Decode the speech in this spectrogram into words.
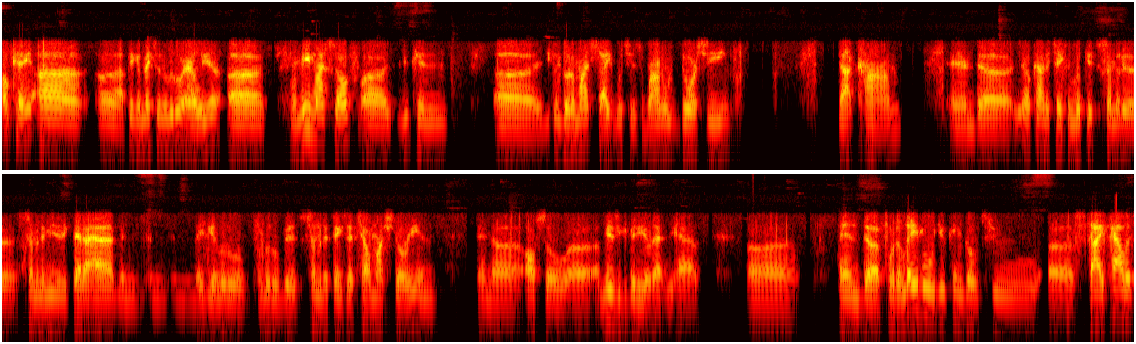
Okay, uh, uh, I think I mentioned a little earlier. Uh, for me myself, uh, you can uh, you can go to my site, which is ronalddorsey.com, and uh, you know, kind of take a look at some of the some of the music that I have, and, and, and maybe a little a little bit of some of the things that tell my story, and and also a music video that we have. Uh, and uh, for the label, you can go to uh, Sky Palace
